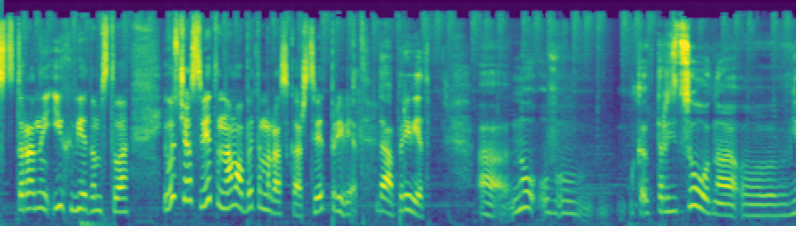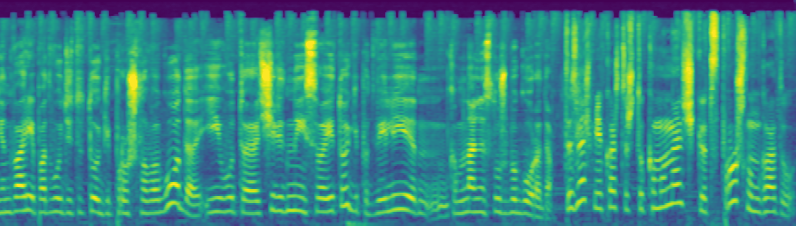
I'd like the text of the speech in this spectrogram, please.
стороны их ведомства. И вот сейчас Света нам об этом и расскажет. Свет, привет. Да, привет. А, Ну, в- традиционно э, в январе подводят итоги прошлого года, и вот очередные свои итоги подвели коммунальные службы города. Ты знаешь, мне кажется, что коммунальщики вот в прошлом году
